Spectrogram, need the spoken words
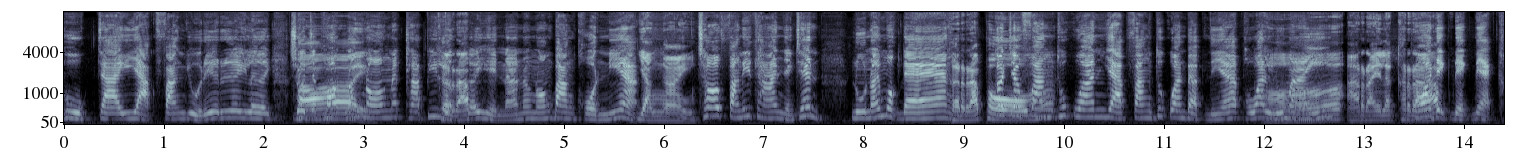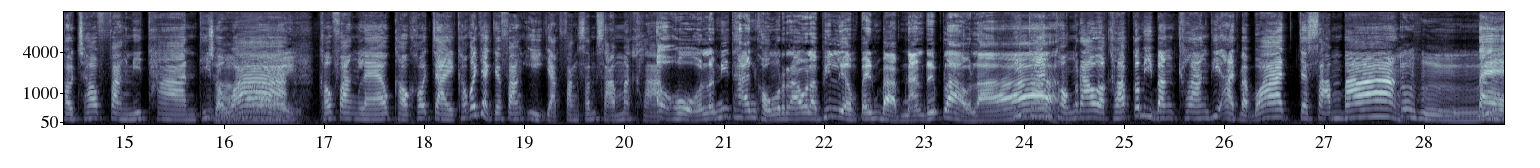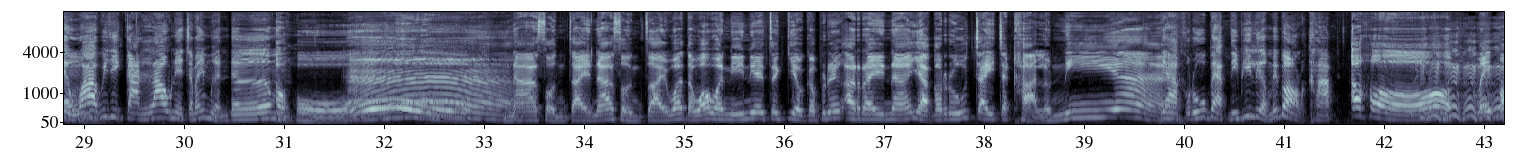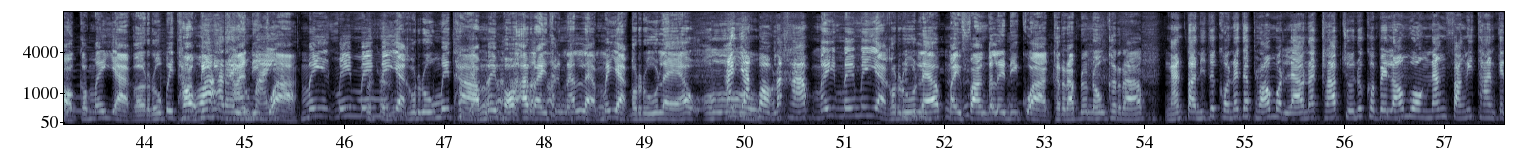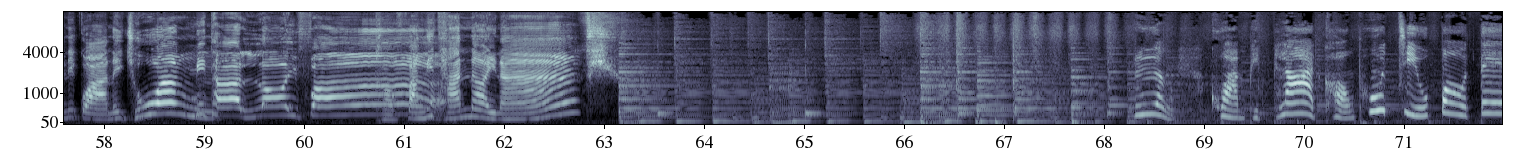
ถูกใจอยากฟังอยู่เรื่อยๆ เลยใช่โดยเฉพาะน้องๆนะครับพี่เหลือครับเคยเห็นนะน้องๆบางคนเนี่ยยังไง ชอบฟังนิทานอย่างเช่น หนูน้อยหมวกแดงครับผมก็จะฟังทุกวันอยากฟังทุกวันแบบเนี้ยเพราะว่ารู้ไหมอ๋ออะไรล่ะคเพรับราะว่าเด็กๆเนี่ยเขาชอบฟังนิทานที่ใช่แบบว่าเขาฟังแล้วเขาเข้าใจเขาก็อยากจะฟังอีกอยากฟังซ้ำๆอะครับโอ้โห แล้วนิทานของเราล่ะพี่เหลื่อมเป็นแบบนั้นหรือเปล่าล่ะนิทานของเราอะครับ ก็มีบางครั้งที่อาจแบบว่าจะซ้ำบ้างอื้อหือแต่ว่าวิธีการเล่าเนี่ยจะไม่เหมือนเดิม โอ้โหอ่าน่าสนใจน่าสนใจว่าแต่ว่าวันนี้เนี่ยจะเกี่ยวกับเรื่องอะไรนะ อยากรู้ใจจะขาดแล้วเนี่ยอยากรู้แบบนี้พี่เหลือมไม่บอกหรอกครับโอ้โห ไม่บอกก็ไม่อยากรู้ไปถามเพราะพี่ว่านิอะไรทานรู้ไหมดีกว่า ไม่ไม่ไม่ไม่อยากรู้ไม่ถามไม่เพราะอะไรทั้งนั้นแหละไม่อยากรู้แล้วอะอยากบอกแล้วครับ ไม่ไม่ไม่อยากรู้แล้วไปฟังกันเลยดีกว่าครับน้องๆครับงั้นตอนนี้ทุกคนน่าจะพร้อมหมดแล้วนะครับชวนทุกคนไปล้อมวงนั่งฟังนิทานกันดีกว่าในช่วงนิทานลอยฟ้า ขอฟังนิทานหน่อยนะเรื่องความผิดพลาดของผู้จิ๋วโปเต้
